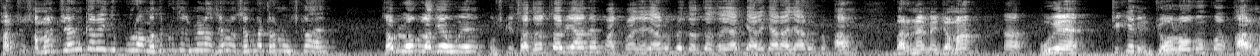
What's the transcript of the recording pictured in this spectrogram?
खर्च समाज चयन करेगी पूरा मध्य प्रदेश मीणा सेवा संगठन उसका है। सब लोग लगे हुए हैं। उसकी सदस्यता अभियान है पाँच पाँच हज़ार रुपये दस दस हज़ार ग्यारह ग्यारह हज़ार रुपये फार्म भरने में जमा हुए हैं। ठीक है नहीं? जो लोगों को फार्म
